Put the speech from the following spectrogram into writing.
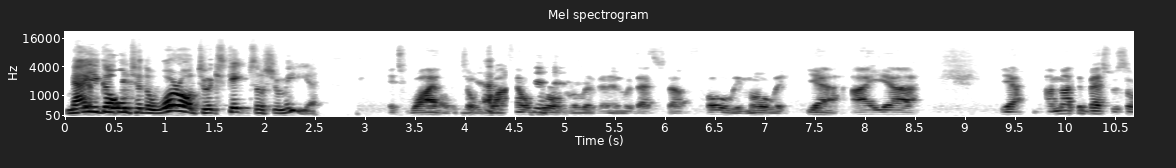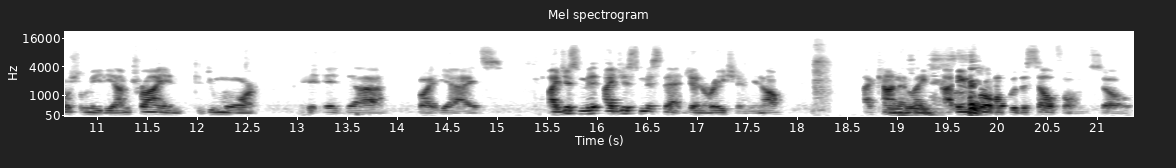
Now Yeah. you go into the world to escape social media. It's wild. It's a Yes. wild world we're living in with that stuff. Holy moly. Yeah, I uh yeah, I'm not the best with social media. I'm trying to do more. It, it uh but yeah, it's I just mi- I just miss that generation, you know. I kind of Mhm. like I didn't grow up with a cell phone, so.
